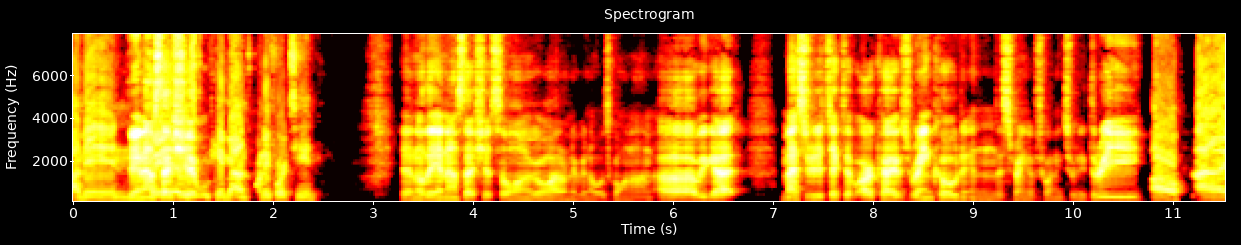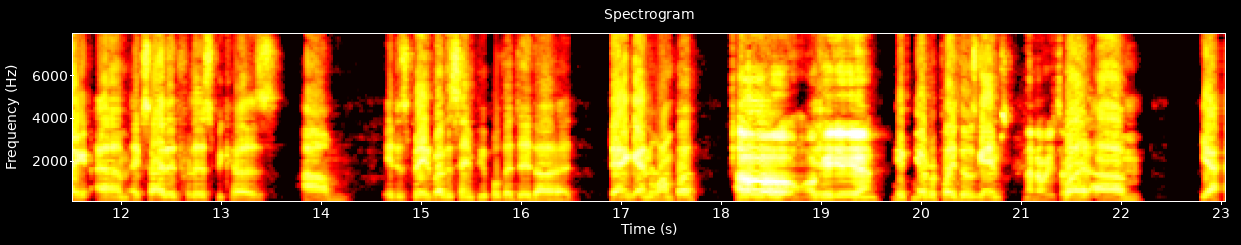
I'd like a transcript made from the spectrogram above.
I mean, They announced that shit- still came out in 2014. Yeah, no, they announced that shit so long ago. I don't even know what's going on. Uh, we got Master Detective Archives Rain Code in the spring of 2023. Oh, I am excited for this because um, it is made by the same people that did uh, Danganronpa. I don't know Oh, okay, yeah, yeah. you- If you ever played those games, I know what you're talking about. but about. um, yeah,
